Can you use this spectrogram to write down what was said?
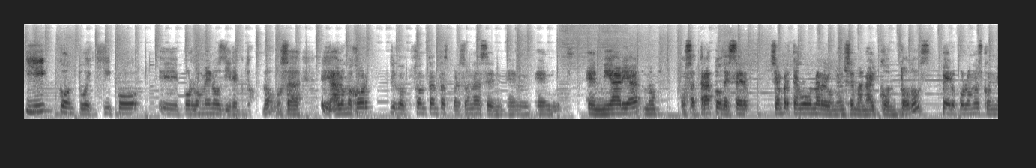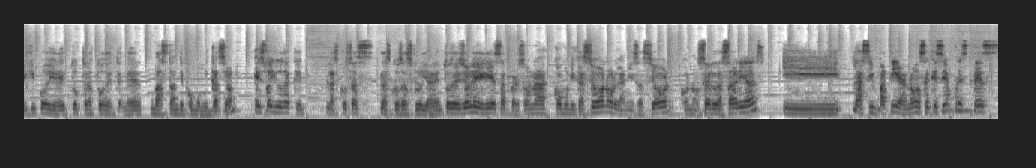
y con tu equipo eh, por lo menos directo, ¿no? O sea, eh, a lo mejor digo, son tantas personas en, en, en, mi área, no, o sea, trato de ser, siempre tengo una reunión semanal con todos, pero por lo menos con mi equipo directo trato de tener bastante comunicación. Eso ayuda a que las cosas, las cosas fluyan. Entonces yo le diría a esa persona comunicación, organización, conocer las áreas y la simpatía, ¿no? O sea, que siempre estés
